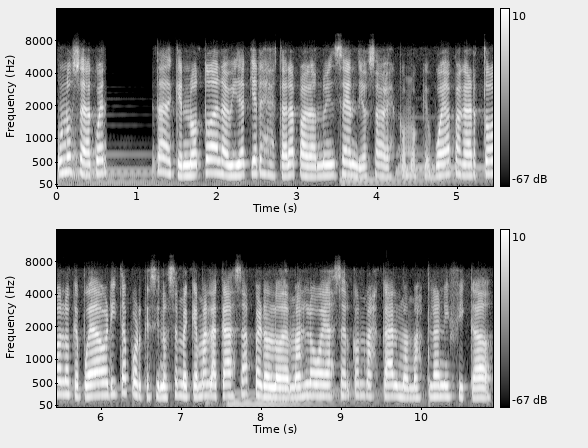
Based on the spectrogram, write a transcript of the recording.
uno se da cuenta de que no toda la vida quieres estar apagando incendios, ¿sabes? Como que voy a apagar todo lo que pueda ahorita porque si no se me quema la casa, pero lo demás lo voy a hacer con más calma, más planificado.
